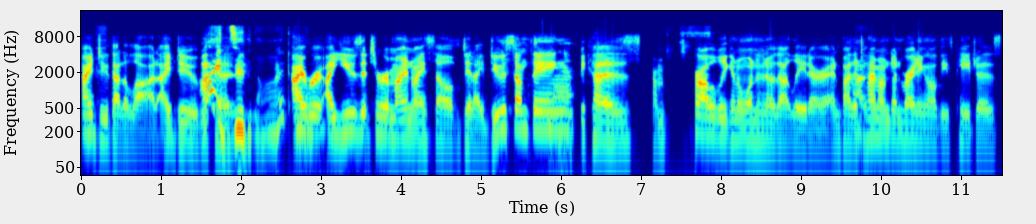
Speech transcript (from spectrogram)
I do that a lot. I do. I did not. I re- I use it to remind myself, did I do something? Yeah. Because I'm probably going to want to know that later. And by the time I'm done writing all these pages,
